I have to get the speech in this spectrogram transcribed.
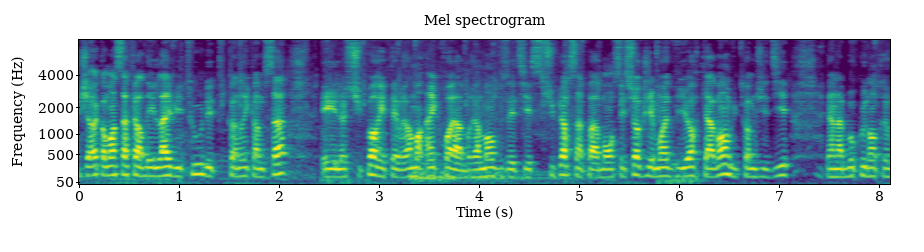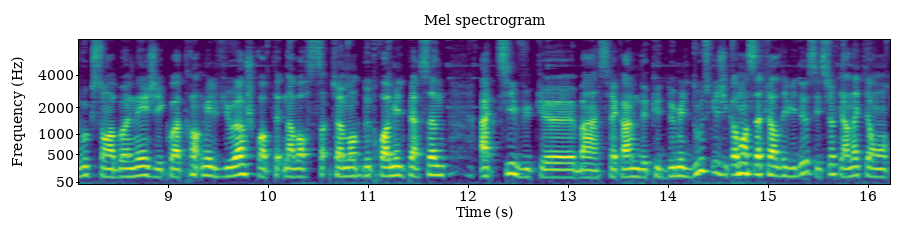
j'ai recommencé à faire des lives et tout, des petites conneries comme ça. Et le support était vraiment incroyable. Vraiment, vous étiez super sympa. Bon, c'est sûr que j'ai moins de viewers qu'avant, vu comme j'ai dit, il y en a beaucoup d'entre vous qui sont abonnés. J'ai quoi, 30 000 viewers? Je crois peut-être en avoir seulement 2-3 000 personnes actives, vu que ben, ça fait quand même depuis 2012 que j'ai commencé à faire des vidéos. C'est sûr qu'il y en a qui ont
